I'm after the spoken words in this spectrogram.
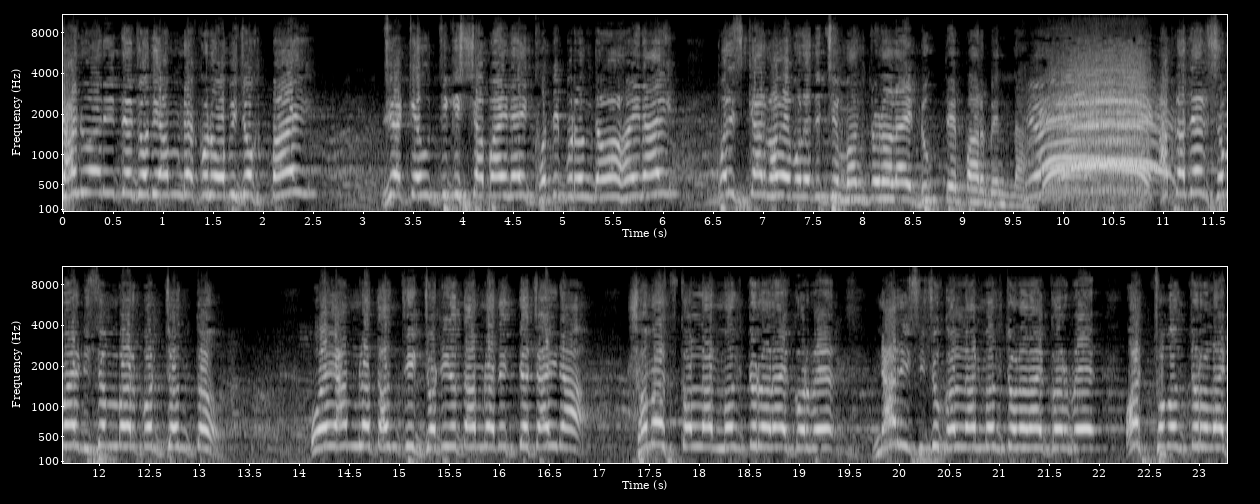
জানুয়ারিতে যদি আমরা কোনো অভিযোগ পাই যে কেউ চিকিৎসা পায় নাই ক্ষতিপূরণ দেওয়া হয় নাই পরিষ্কারভাবে বলে দিচ্ছি মন্ত্রণালয়ে ঢুকতে পারবেন না। আপনাদের সময় ডিসেম্বর পর্যন্ত ওই আমলাতান্ত্রিক জটিলতা আমরা দেখতে চাই না। সমাজ কল্যাণ মন্ত্রণালয় করবে নারী শিশু কল্যাণ মন্ত্রণালয় করবে অর্থ মন্ত্রণালয়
